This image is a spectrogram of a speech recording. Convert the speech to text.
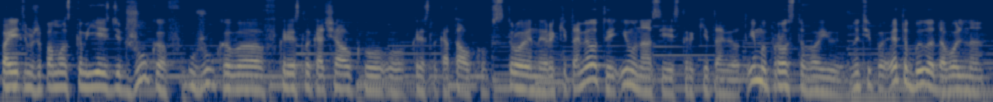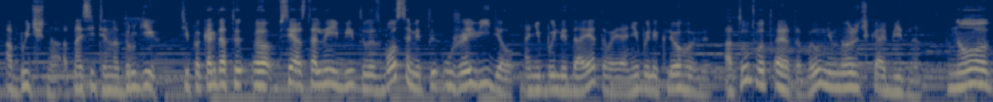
По этим же помосткам ездит Жуков. У Жукова в кресло-качалку, в кресло-каталку встроены ракетометы, и у нас есть ракетомет. И мы просто воюем. Ну, типа, это было довольно обычно относительно других. Типа, когда ты э, все остальные битвы с боссами ты уже видел. Они были до этого, и они были клевыми. А тут вот это было немножечко обидно. Но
